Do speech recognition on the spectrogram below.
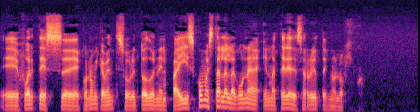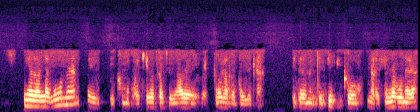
eh, fuertes eh, económicamente, sobre todo en el país? ¿Cómo está la laguna en materia de desarrollo tecnológico? Mira, la laguna, este, como cualquier otra ciudad de, toda la República, en específico la región lagunera,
